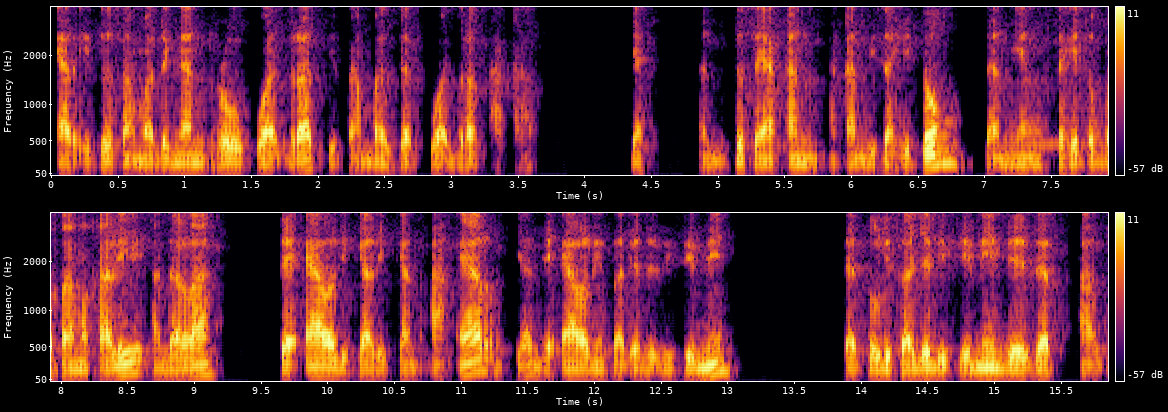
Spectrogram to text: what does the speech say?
R itu sama dengan rho kuadrat ditambah Z kuadrat akar dan itu saya akan akan bisa hitung. Dan yang saya hitung pertama kali adalah DL dikalikan AR ya DL ini tadi ada di sini. Saya tulis saja di sini DZ AZ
